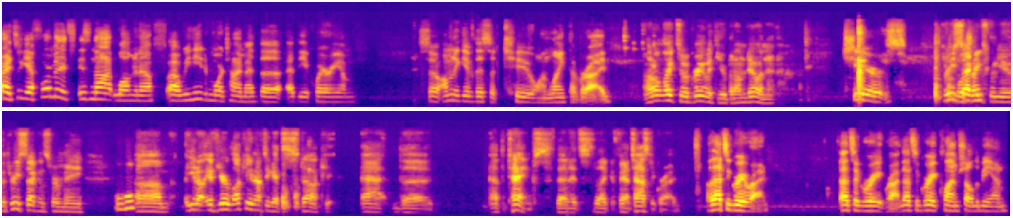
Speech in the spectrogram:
All right, so yeah, four minutes is not long enough. Uh, we needed more time at the at the aquarium, so I'm gonna give this a two on length of ride. I don't like to agree with you, but I'm doing it. Cheers. Three We'll seconds drink- for you, three seconds for me. Mhm. Um, you know, if you're lucky enough to get stuck at the at the tanks, then it's like a fantastic ride. Oh, that's a great ride. That's a great ride. That's a great clamshell to be in.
